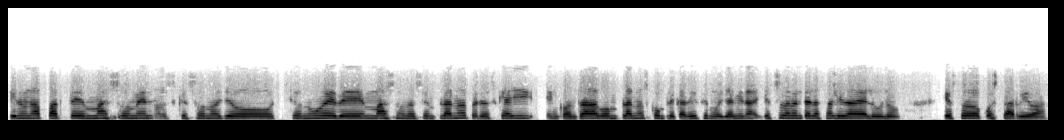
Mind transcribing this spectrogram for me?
tiene una parte más o menos que son hoyo 8, 9, más o menos en plano, pero es que ahí encontrar algo en plano es complicadísimo. Ya mira, ya solamente la salida del 1, que es todo cuesta arriba,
